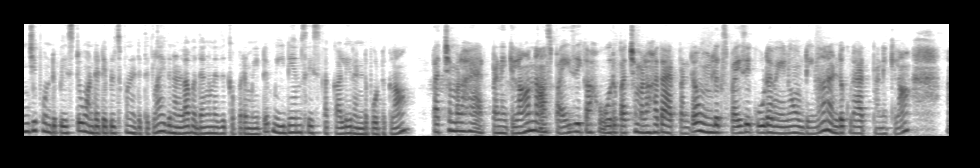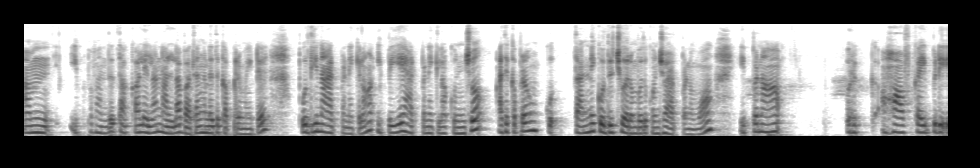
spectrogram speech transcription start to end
இஞ்சி பூண்டு பேஸ்ட்டு ஒன்றரை டேபிள் ஸ்பூன் எடுத்துக்கலாம். இது நல்லா வதங்கினதுக்கப்புறமேட்டு மீடியம் சைஸ் தக்காளி ரெண்டு போட்டுக்கலாம். பச்சை மிளகாய் ஆட் பண்ணிக்கலாம். நான் ஸ்பைசிக்காக ஒரு பச்சை மிளகாய் தான் ஆட் பண்ணுறேன் உங்களுக்கு ஸ்பைசி கூட வேணும் அப்படின்னா ரெண்டு கூட ஆட் பண்ணிக்கலாம். இப்போ வந்து தக்காளியெல்லாம் நல்லா வதங்கினதுக்கப்புறமேட்டு புதினா ஆட் பண்ணிக்கலாம். இப்போயே ஆட் பண்ணிக்கலாம் கொஞ்சம். அதுக்கப்புறம் கொ தண்ணி கொதிச்சு வரும்போது கொஞ்சம் ஆட் பண்ணுவோம். இப்போ நான் ஒரு ஹாஃப் கைப்பிடி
